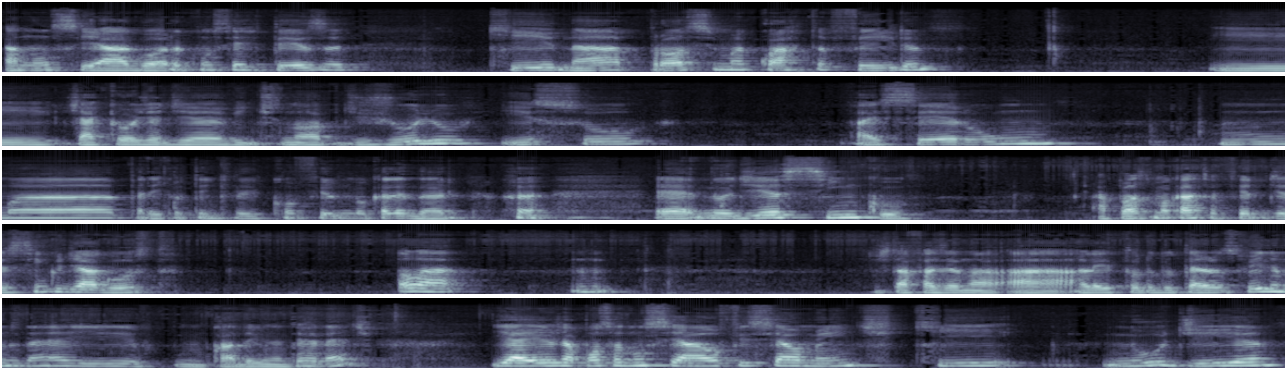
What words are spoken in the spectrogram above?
anunciar agora com certeza que na próxima quarta-feira, e já que hoje é dia 29 de julho, isso vai ser um uma. Peraí que eu tenho que conferir no meu calendário. é, no dia 5, a próxima quarta-feira, dia 5 de agosto. Olá! A gente está fazendo a, a, leitura do Terence Williams, né? E um quadrinho na internet. E aí eu já posso anunciar oficialmente que no dia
